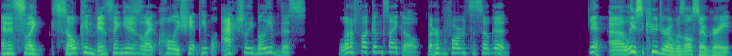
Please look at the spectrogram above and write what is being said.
And it's like so convincing. You're just like, holy shit, people actually believe this. What a fucking psycho. But her performance is so good. Yeah, uh, Lisa Kudrow was also great.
